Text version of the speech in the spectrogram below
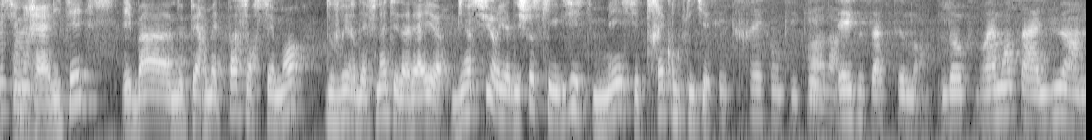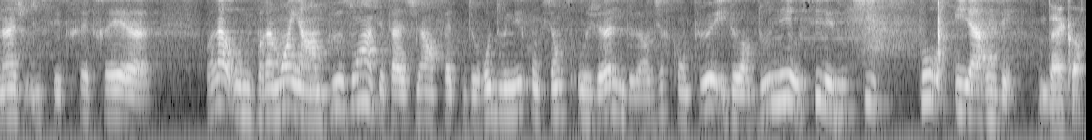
c'est une mhm. réalité, et bah, ne permettent pas forcément d'ouvrir des fenêtres et d'aller ailleurs. Bien sûr, il y a des choses qui existent, mais c'est très compliqué. C'est très compliqué, exactement. Donc vraiment, ça a lieu à un âge où c'est très très euh, voilà, où vraiment il y a un besoin à cet âge-là en fait de redonner confiance aux jeunes, de leur dire qu'on peut et de leur donner aussi les outils pour y arriver. D'accord.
